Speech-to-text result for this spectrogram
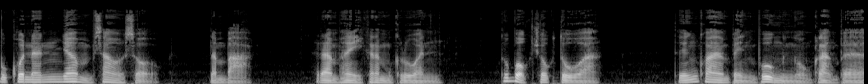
บุคคลนั้นย่อมเศร้าโศกลำบากรำให้คร่ำครวญทุบกชกตัว ถึงความเป็นผู้งุนงงคลั่งเพ้อ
